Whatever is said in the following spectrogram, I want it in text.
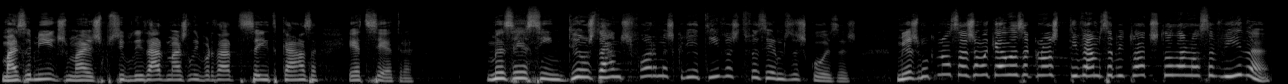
mais amigos, mais possibilidade, mais liberdade de sair de casa, etc. Mas é assim, Deus dá-nos formas criativas de fazermos as coisas mesmo que não sejam aquelas a que nós estivemos habituados toda a nossa vida.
